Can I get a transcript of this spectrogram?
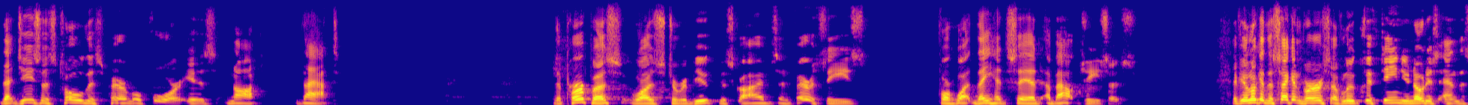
that Jesus told this parable for is not that. The purpose was to rebuke the scribes and Pharisees for what they had said about Jesus. If you look at the second verse of Luke 15, you notice, and the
